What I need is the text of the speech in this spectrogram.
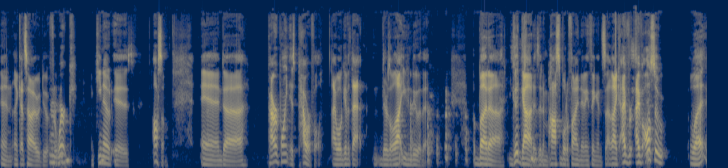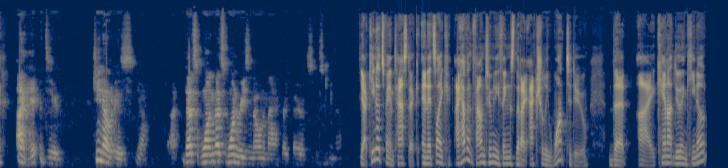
and like that's how I would do it for Mhm. work. And Keynote is awesome, and uh, PowerPoint is powerful. I will give it that. There's a lot you can do with it. But uh, good God, is it impossible to find anything inside? Like I've I've also what? I hate, dude. Keynote is, you know, uh, that's one. That's one reason to own a Mac right there. Is, is Keynote. Yeah, Keynote's fantastic. And it's like I haven't found too many things that I actually want to do that I cannot do in Keynote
